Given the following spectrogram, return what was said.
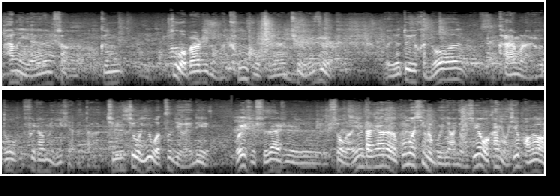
攀了岩上跟坐班儿这种的冲突，实际上确实是，我觉得对于很多 climber 来说都非常明显的大。其实就以我自己为例，我也是实在是受不了，因为大家的工作性质不一样。有些我看有些朋友，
